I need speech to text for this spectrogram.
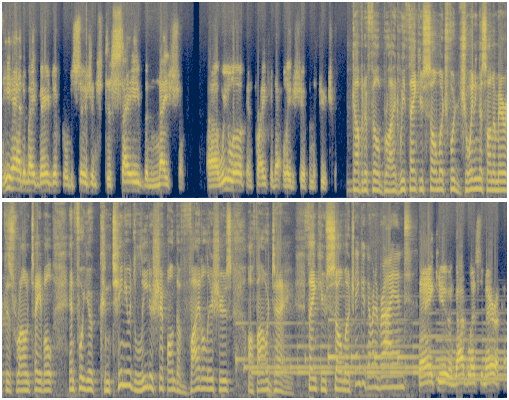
he had to make very difficult decisions to save the nation uh, we look and pray for that leadership in the future. Governor Phil Bryant, we thank you so much for joining us on America's Roundtable and for your continued leadership on the vital issues of our day. Thank you so much. Thank you, Governor Bryant. Thank you, and God bless America.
